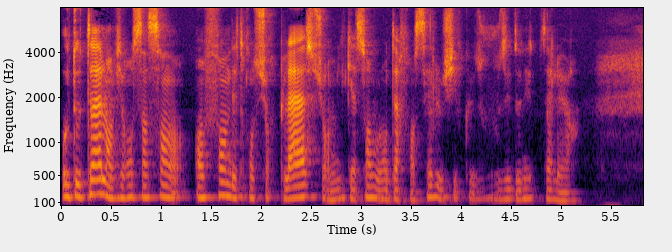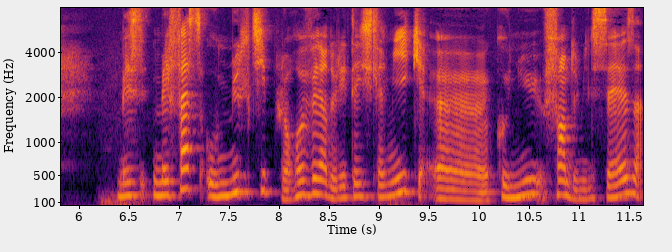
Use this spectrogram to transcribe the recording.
Au total, environ 500 enfants naîtront sur place sur 1400 volontaires français, le chiffre que je vous ai donné tout à l'heure. Mais, face aux multiples revers de l'État islamique euh, connus fin 2016,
